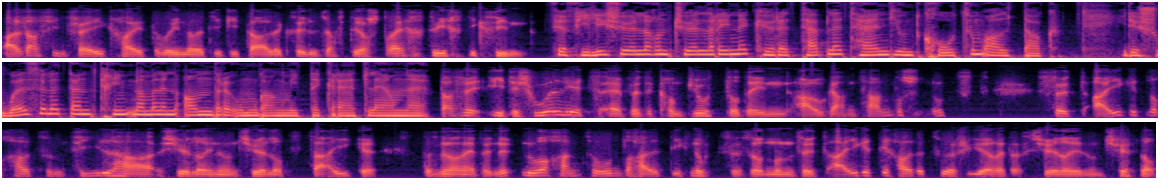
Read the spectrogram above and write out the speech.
All das sind Fähigkeiten, die in einer digitalen Gesellschaft erst recht wichtig sind. Für viele Schüler und Schülerinnen gehören Tablet, Handy und Co. zum Alltag. In der Schule sollen dann die Kinder nochmal einen anderen Umgang mit den Geräten lernen. Dass man in der Schule jetzt eben den Computer dann auch ganz anders nutzt, sollte eigentlich auch zum Ziel haben, Schülerinnen und Schüler zu zeigen, dass man dann eben nicht nur kann zur Unterhaltung nutzen sondern sollte eigentlich auch dazu führen, dass Schülerinnen und Schüler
